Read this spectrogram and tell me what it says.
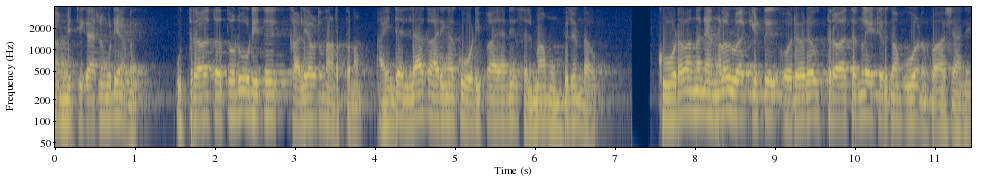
കമ്മിറ്റിക്കാരനും കൂടിയാണ്. ഉത്തരവാദിത്തത്തോട് കൂടിയിട്ട് കളി അവിടെ നടത്തണം. അതിന്റെ എല്ലാ കാര്യങ്ങൾക്കും ഓടിപ്പായാൻ സൽമ മുമ്പിലുണ്ടാവും. കൂടെ വന്ന ഞങ്ങൾ ഒഴിവാക്കിയിട്ട് ഓരോരോ ഉത്തരവാദിത്തങ്ങൾ ഏറ്റെടുക്കാൻ പോവാണ് ഇപ്പൊ ആശാന്.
